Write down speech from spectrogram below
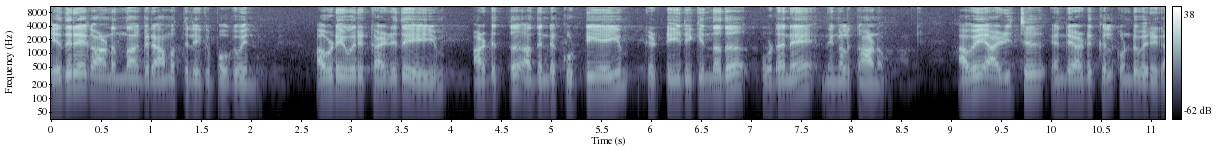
എതിരെ കാണുന്ന ഗ്രാമത്തിലേക്ക് പോകുവിൻ. അവിടെ ഒരു കഴുതയെയും അടുത്ത് അതിന്റെ കുട്ടിയെയും കെട്ടിയിരിക്കുന്നത് ഉടനെ നിങ്ങൾ കാണും. അവയെ അഴിച്ച് എന്റെ അടുക്കൽ കൊണ്ടുവരിക.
